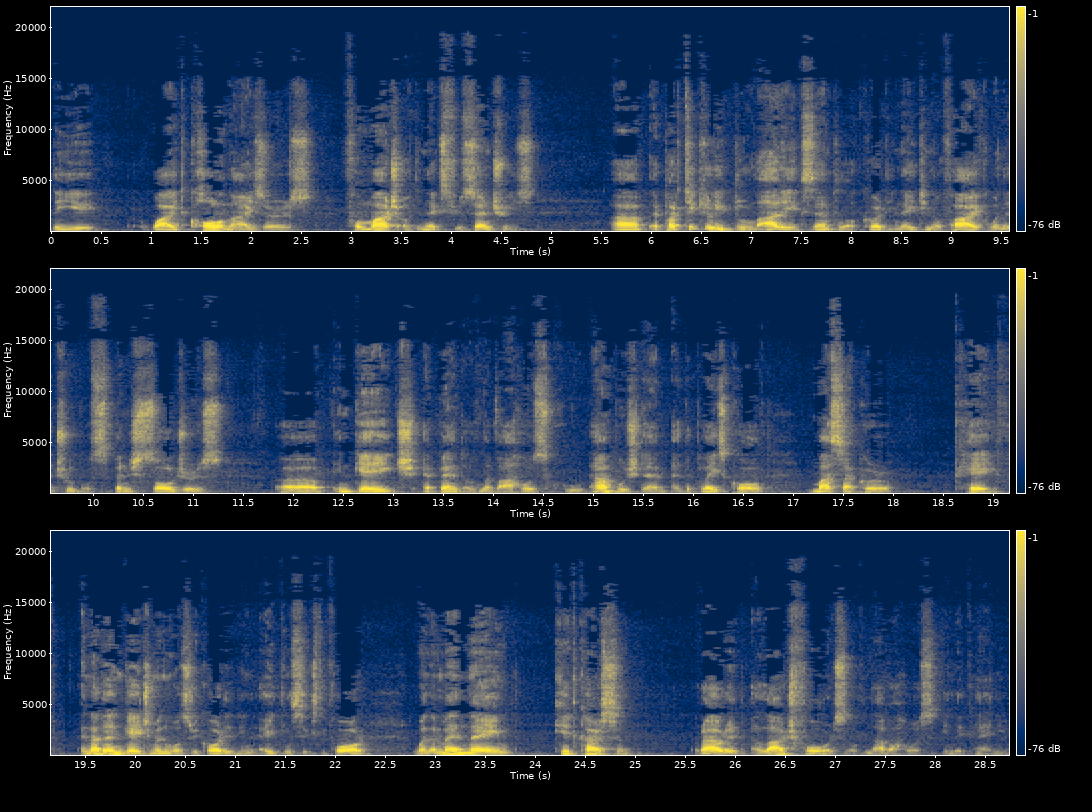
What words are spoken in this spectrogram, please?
the white colonizers for much of the next few centuries. Uh, a particularly bloody example occurred in 1805 when a troop of Spanish soldiers uh, engaged a band of Navajos who ambushed them at the place called Massacre Cave. Another engagement was recorded in 1864 when a man named Kit Carson routed a large force of Navajos in the canyon.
